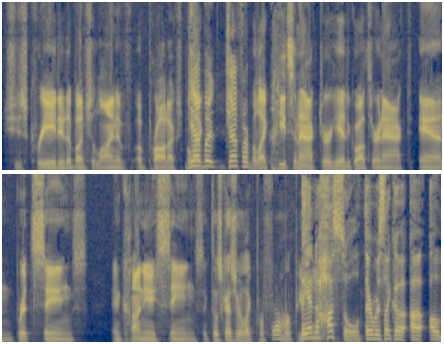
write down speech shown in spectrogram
she's created a bunch of line of, of products. But yeah, like, but Jeff, are, But like Pete's an actor, he had to go out there and act, and Britt sings, and Kanye sings. Like those guys are like performer people. They had to hustle. There was like a a, a,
